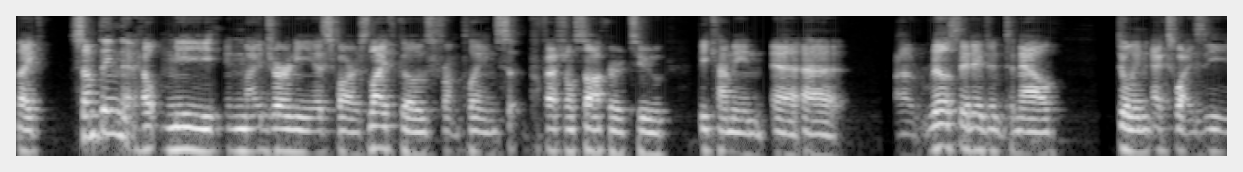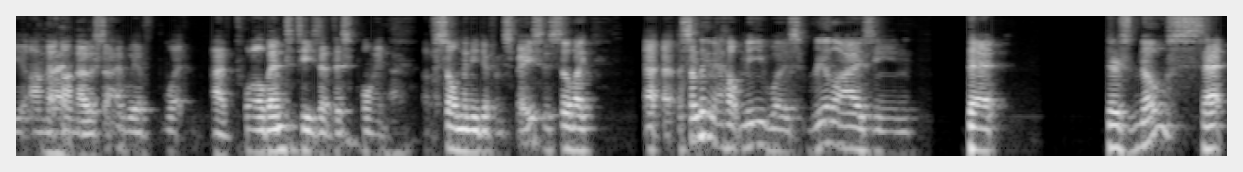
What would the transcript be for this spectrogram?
like something that helped me in my journey as far as life goes, from playing professional soccer to becoming a, a, a real estate agent to now doing X Y Z on the Right. on the other side. We have what I have twelve entities at this point of so many different spaces. So like uh, something that helped me was realizing that there's no set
